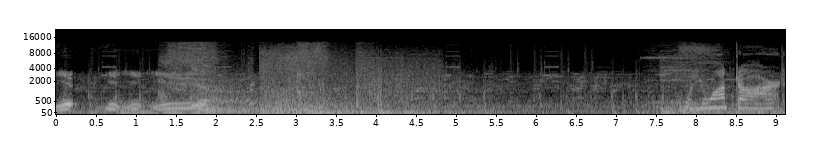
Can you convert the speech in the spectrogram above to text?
Yeah, yeah, yeah, yeah. What do you want, guard?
